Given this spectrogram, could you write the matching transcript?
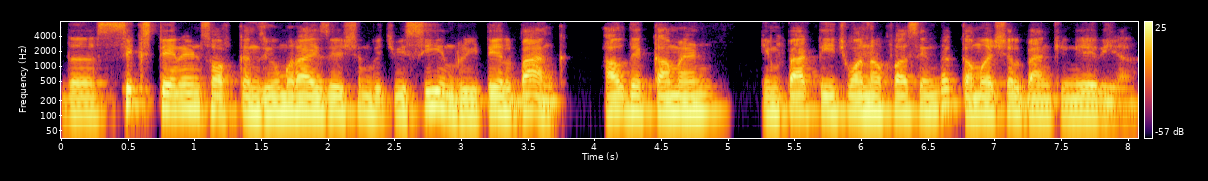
the six tenets of consumerization, which we see in retail bank, how they come and impact each one of us in the commercial banking area.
